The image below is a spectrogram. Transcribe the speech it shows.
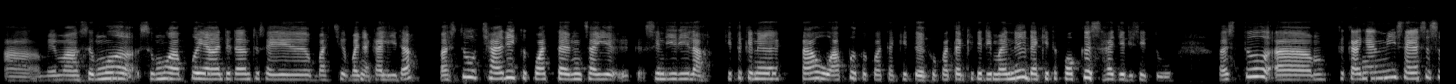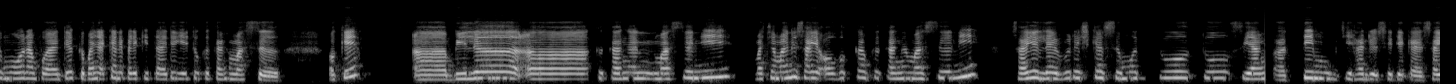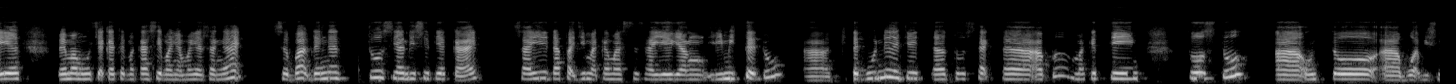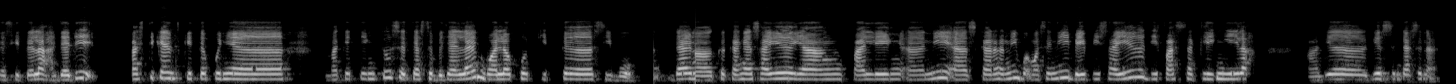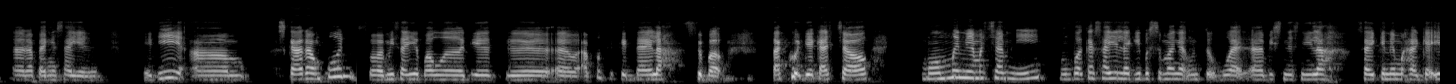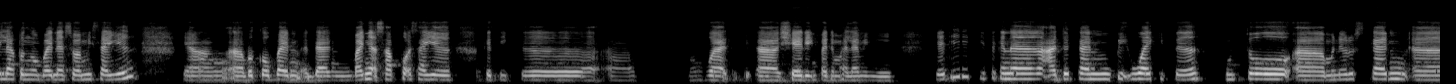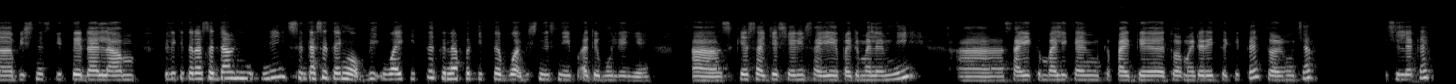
Uh, memang semua semua apa yang ada dalam tu saya baca banyak kali dah. Lepas tu cari kekuatan saya sendirilah. Kita kena tahu apa kekuatan kita, kekuatan kita di mana dan kita fokus saja di situ. Lepas tu um, kekangan ni saya rasa semua orang pun ada, kebanyakan daripada kita ada iaitu kekangan masa. Okey? Uh, bila uh, kekangan masa ni, macam mana saya overcome kekangan masa ni, saya leveragekan semua tools-tools yang uh, tim G100 sediakan. Saya memang mengucapkan terima kasih banyak-banyak sangat sebab dengan tools yang disediakan, saya dapat jimatkan masa saya yang limited tu. Uh, kita guna je uh, tools uh, apa marketing tools tu uh, untuk uh, buat bisnes kita lah. Jadi pastikan kita punya marketing tu sentiasa berjalan walaupun kita sibuk. Dan uh, kekangan saya yang paling uh, ni uh, sekarang ni buat masa ni baby saya di fasa klingi lah. Uh, dia dia sentiasa nak uh, dapat dengan saya. Jadi um, sekarang pun suami saya bawa dia ke uh, apa ke kedai lah sebab takut dia kacau momen yang macam ni membuatkan saya lagi bersemangat untuk buat uh, bisnes ni lah. Saya kena menghargailah pengorbanan suami saya yang uh, berkorban dan banyak support saya ketika uh, membuat uh, sharing pada malam ini. Jadi kita kena adakan big why kita untuk uh, meneruskan uh, bisnes kita dalam bila kita rasa down ni sentiasa tengok big why kita kenapa kita buat bisnes ni pada mulanya. Uh, sekian saja sharing saya pada malam ni. Uh, saya kembalikan kepada tuan moderator kita, Tuan Ujang. Silakan.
